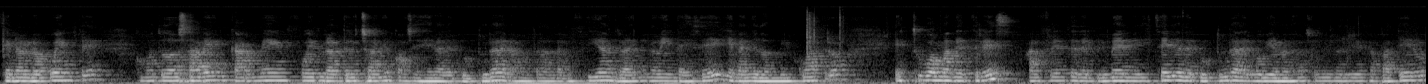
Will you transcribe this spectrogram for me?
que nos lo cuente. Como todos saben, Carmen fue durante ocho años consejera de Cultura de la Junta de Andalucía entre el año 96 y el año 2004. Estuvo más de tres al frente del primer Ministerio de Cultura del gobierno de José Luis Rodríguez Zapatero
